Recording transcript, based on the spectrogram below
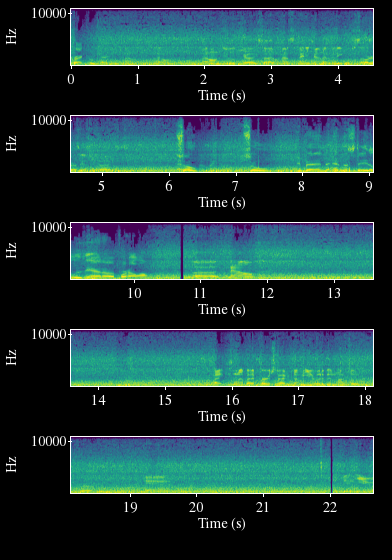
Crack cocaine. No. I don't. I don't do drugs. I don't have any kind of illegal substances or drugs. So, Nothing like that. so you've been in the state of Louisiana for how long? Uh, now. Alright, because whenever I first started coming here, it would have been in October. And I've been here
